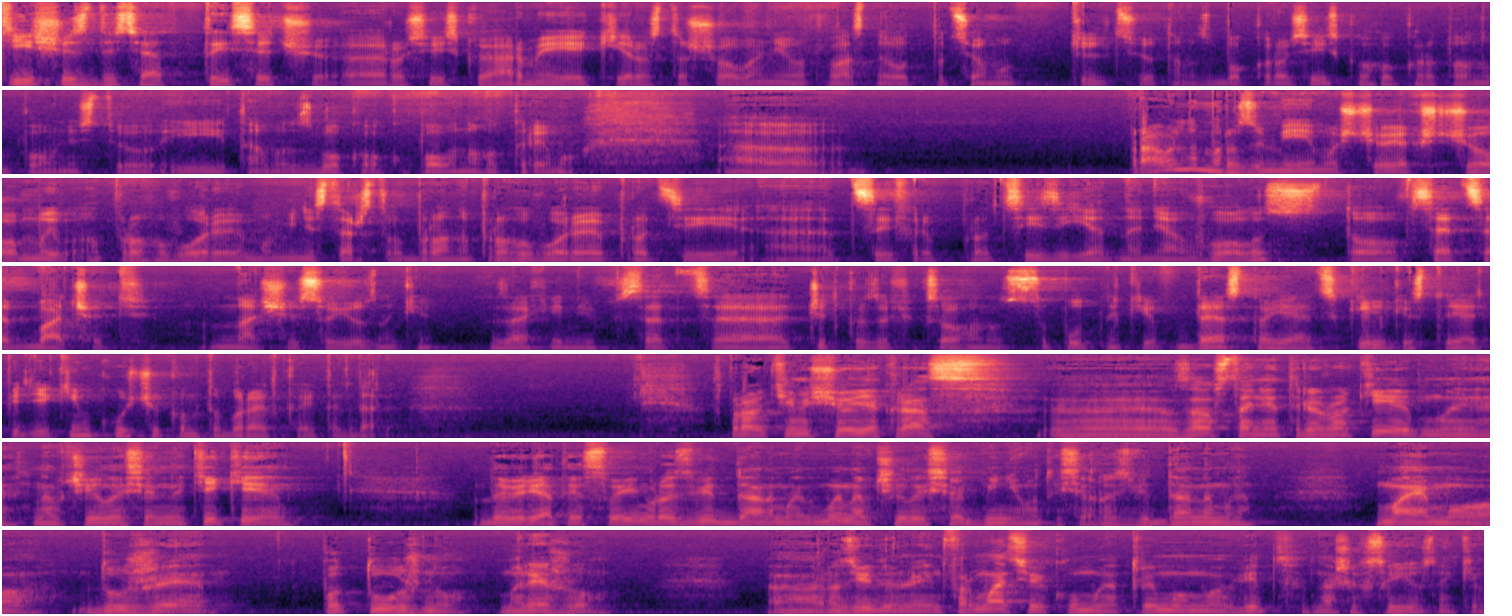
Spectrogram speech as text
Ті 60 тисяч е, російської армії, які розташовані от, власне, от по цьому кільцю там, з боку російського кордону повністю і там з боку окупованого Криму. Е, Правильно ми розуміємо, що якщо ми проговорюємо, Міністерство оборони проговорює про ці е, цифри, про ці з'єднання вголос, то все це бачать наші союзники західні, все це чітко зафіксовано з супутників, де стоять, скільки стоять, під яким кущиком табуретка і так далі. Справа в тім, що якраз е, за останні три роки ми навчилися не тільки довіряти своїм розвідданим, ми навчилися обмінюватися розвідданими. Маємо дуже потужну мережу е, розвідувальної інформації, яку ми отримуємо від наших союзників.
